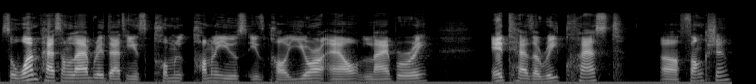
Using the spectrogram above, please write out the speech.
So one Python library that is com commonly used is called URL library. It has a request uh, function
